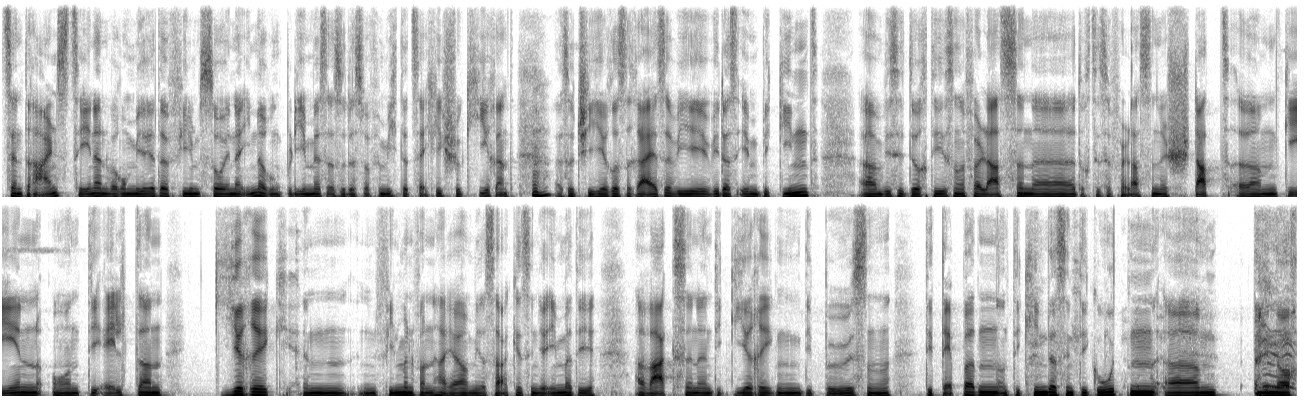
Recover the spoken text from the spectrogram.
zentralen Szenen, warum mir der Film so in Erinnerung geblieben ist. Also das war für mich tatsächlich schockierend. Also Chihiros Reise, wie, wie das eben beginnt, ähm, wie sie durch diesen verlassene, durch diese verlassene Stadt ähm, gehen und die Eltern gierig. In, in Filmen von Hayao Miyazaki sind ja immer die Erwachsenen, die Gierigen, die Bösen, die Depperten und die Kinder sind die Guten, ähm, die, noch,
